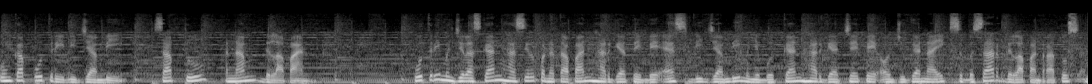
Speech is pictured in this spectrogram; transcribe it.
ungkap Putri di Jambi, Sabtu, 6-8. Putri menjelaskan hasil penetapan harga TBS di Jambi menyebutkan harga CPO juga naik sebesar Rp806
